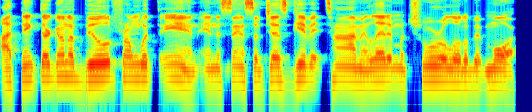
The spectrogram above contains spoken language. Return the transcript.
I think they're gonna build from within, in the sense of just give it time and let it mature a little bit more.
